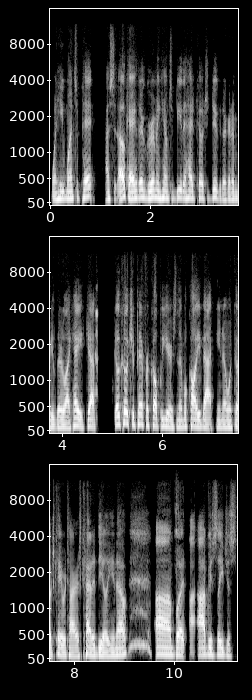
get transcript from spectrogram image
when he went to Pitt, I said, okay, they're grooming him to be the head coach of Duke. They're going to be they're like, hey Jeff, go coach at Pitt for a couple years, and then we'll call you back. You know, when Coach K retires, kind of deal. You know, um, but obviously, just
